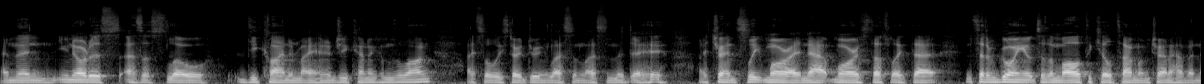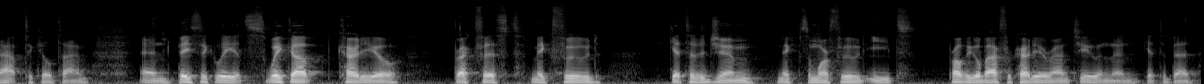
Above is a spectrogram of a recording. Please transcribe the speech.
And then you notice as a slow decline in my energy kind of comes along, I slowly start doing less and less in the day. I try and sleep more, I nap more, stuff like that. Instead of going out to the mall to kill time, I'm trying to have a nap to kill time. And basically, it's wake up, cardio, breakfast, make food, get to the gym, make some more food, eat, probably go back for cardio around two, and then get to bed.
